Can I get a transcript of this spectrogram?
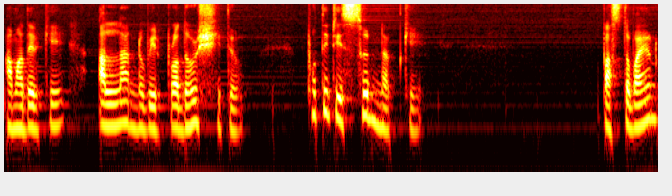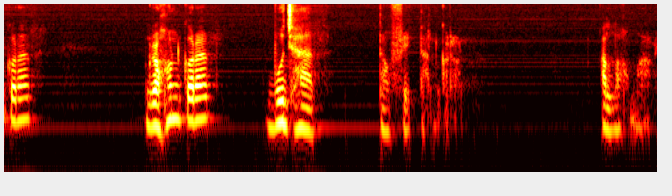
আমাদেরকে আল্লাহ নবীর প্রদর্শিত প্রতিটি সুন্নাতকে বাস্তবায়ন করার, গ্রহণ করার, বুঝার তৌফিক দান করুন। আল্লাহ আমি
